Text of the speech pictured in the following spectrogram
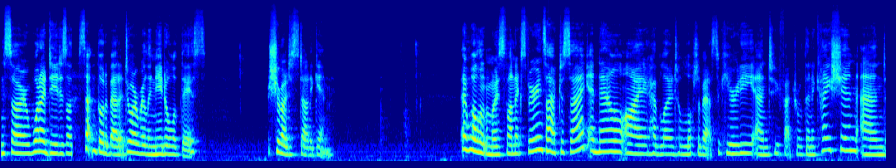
And so what I did is I sat and thought about it. Do I really need all of this? Should I just start again? It wasn't the most fun experience, I have to say, and now I have learned a lot about security and two factor authentication and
